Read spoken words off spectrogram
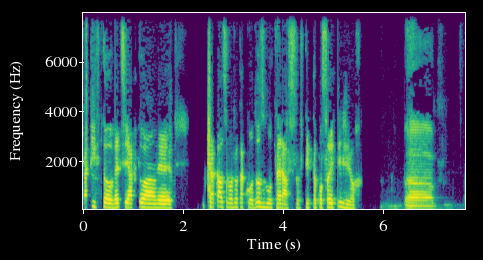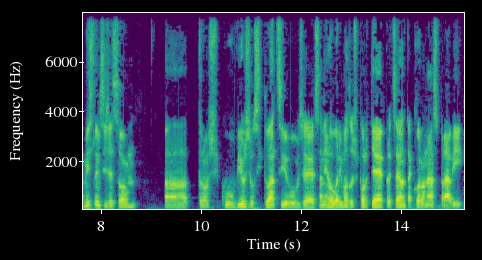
takýchto vecí aktuálne. Čakal si možno takú odozvu teraz v týchto posledných týždňoch? Uh, myslím si, že som uh, trošku využil situáciu, že sa nehovorí moc o športe, predsa len tá korona spraví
